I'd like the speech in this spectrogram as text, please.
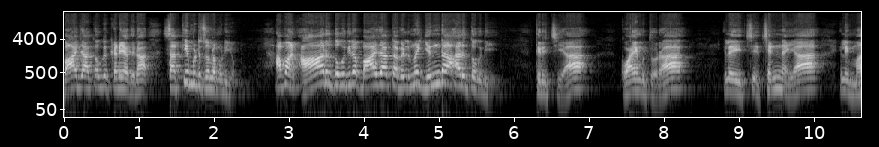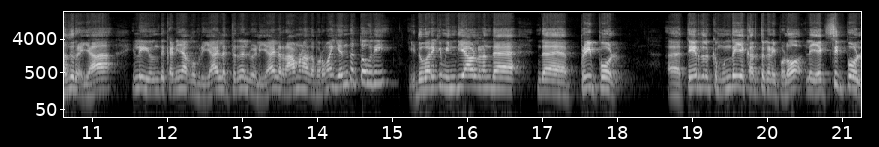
பாஜகவுக்கு கிடையாதுடா சத்தியம் மட்டும் சொல்ல முடியும். அப்போ ஆறு தொகுதியில் பாஜக வெல்லும்னா எந்த ஆறு தொகுதி? திருச்சியா கோயம்புத்தூரா இல்லை செ- சென்னையா இல்லை மதுரையா இல்லை வந்து கன்னியாகுமரியா இல்லை திருநெல்வேலியா இல்லை ராமநாதபுரமா எந்த தொகுதி? இதுவரைக்கும் இந்தியாவில் நடந்த இந்த ப்ரீ போல் தேர்தலுக்கு முந்தைய கருத்து கணிப்புகளோ இல்லை எக்ஸிட் போல்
